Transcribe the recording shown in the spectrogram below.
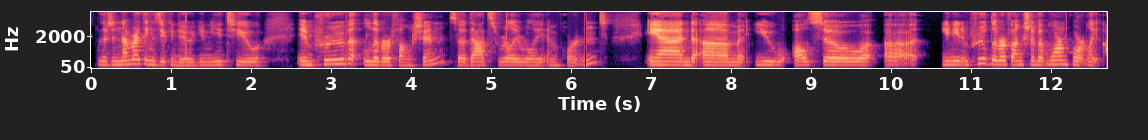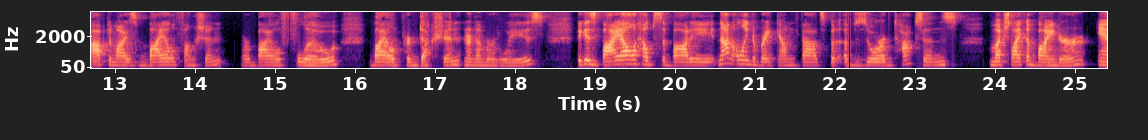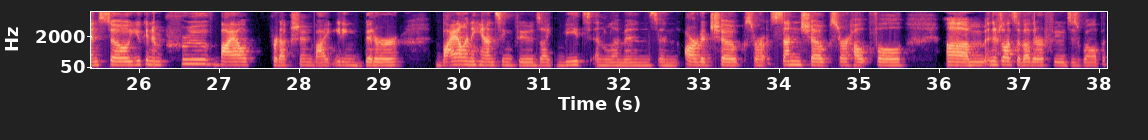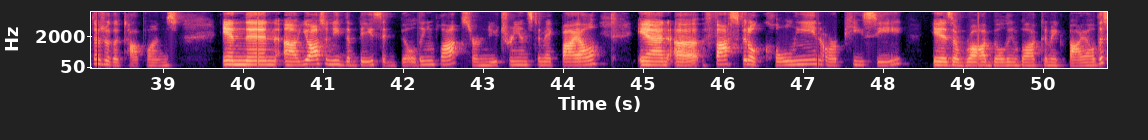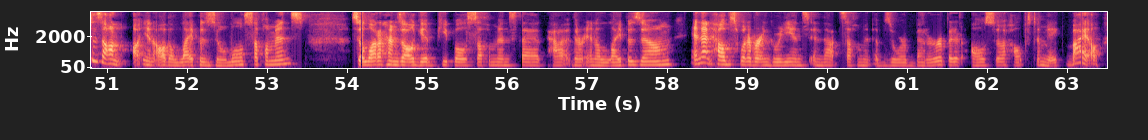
There's a number of things you can do. You need to improve liver function. So that's really, really important. And um, you also, uh, you need improved liver function, but more importantly, optimize bile function or bile flow, bile production in a number of ways, because bile helps the body not only to break down fats, but absorb toxins, much like a binder. And so you can improve bile production by eating bitter, bile enhancing foods like beets and lemons and artichokes or sunchokes are helpful. Um, and there's lots of other foods as well, but those are the top ones. And then uh, you also need the basic building blocks or nutrients to make bile. And uh, phosphatidylcholine or PC is a raw building block to make bile. This is on in all the liposomal supplements. So a lot of times I'll give people supplements that they're in a liposome, and that helps whatever ingredients in that supplement absorb better. But it also helps to make bile.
